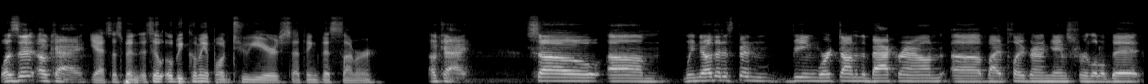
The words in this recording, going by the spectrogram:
Was it okay? Yeah, so it's been it's, it'll be coming up on two years, I think, this summer. Okay. So um, we know that it's been being worked on in the background uh, by Playground Games for a little bit.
